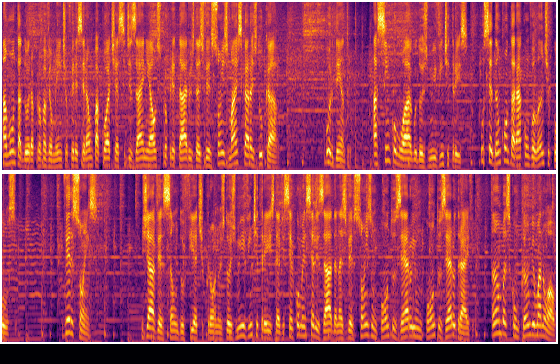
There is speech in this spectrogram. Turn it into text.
a montadora provavelmente oferecerá um pacote S-Design aos proprietários das versões mais caras do carro. Por dentro, assim como o Argo 2023, o sedã contará com volante Pulse. Versões Já a versão do Fiat Cronos 2023 deve ser comercializada nas versões 1.0 e 1.0 Drive, ambas com câmbio manual.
